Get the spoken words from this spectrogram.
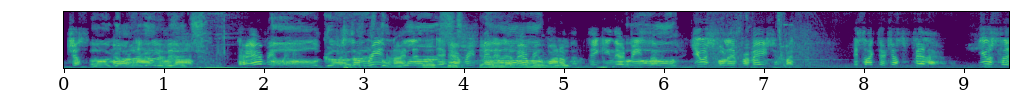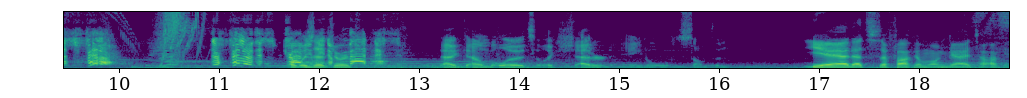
Just Oh, more God, I got an itch. They're everywhere. Oh, God, For some reason, I listen to every minute of every one of them, thinking there'd be Oh. some useful information, but it's like they're just filler. Useless filler. They're filler that's oh, driving was that, to George? madness. Back down below, it's like shattered anal something. Yeah, that's the fucking one guy talking.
